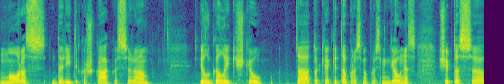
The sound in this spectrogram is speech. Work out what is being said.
noras daryti kažką, kas yra ilgalaikiškiau, ta tokia kita prasme prasmingiau, nes šiaip tas uh,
